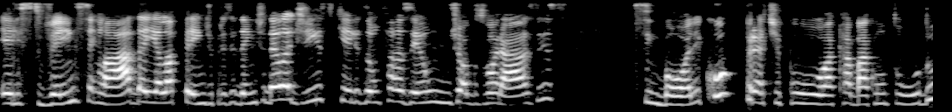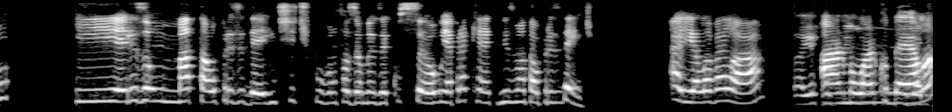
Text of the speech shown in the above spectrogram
Eles vencem lá, daí ela prende o presidente dela, diz que eles vão fazer um Jogos Vorazes simbólico para tipo acabar com tudo e eles vão matar o presidente, tipo, vão fazer uma execução e é pra Katniss matar o presidente. Aí ela vai lá, arma o arco dela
